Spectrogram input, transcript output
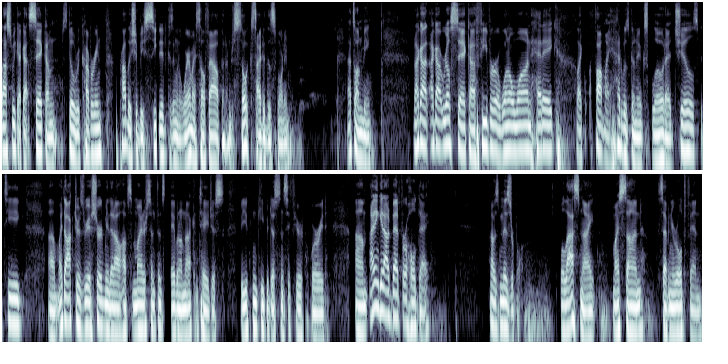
Last week I got sick. I'm still recovering. I probably should be seated because I'm going to wear myself out, but I'm just so excited this morning. That's on me. But I got I got real sick. Uh, fever, a 101, headache. Like I thought my head was going to explode. I had chills, fatigue. Um, my doctors reassured me that I'll have some minor symptoms today, but I'm not contagious. But you can keep your distance if you're worried. Um, I didn't get out of bed for a whole day. I was miserable. Well, last night, my son, seven year old Finn,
